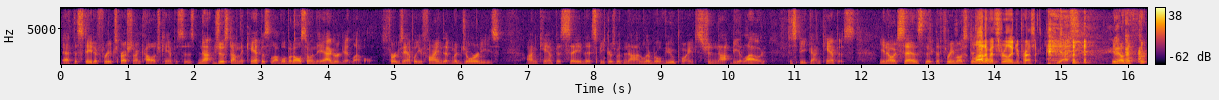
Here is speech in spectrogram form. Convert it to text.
at the state of free expression on college campuses, not just on the campus level, but also in the aggregate level. For example, you find that majorities on campus say that speakers with non-liberal viewpoints should not be allowed to speak on campus. You know, it says that the three most a lot of it's really depressing. Yes, you know the th-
